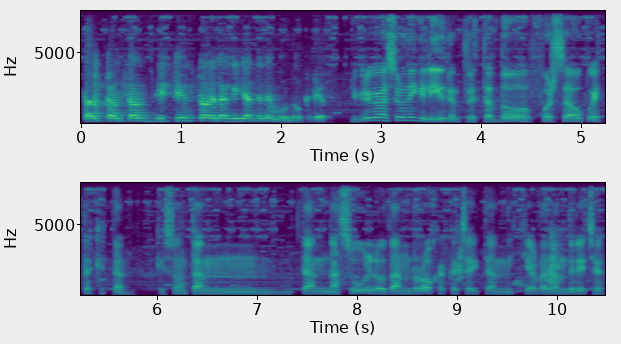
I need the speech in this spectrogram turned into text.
tan, tan, tan distinta de la que ya tenemos, no creo. Yo creo que va a ser un equilibrio entre estas dos fuerzas opuestas que están, que son tan tan azul o tan rojas, ¿cachai? Tan izquierda, tan derecha.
